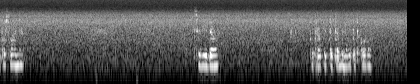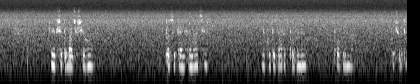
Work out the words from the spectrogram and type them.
послання. Це відео потрапить до тебе не випадково. Якщо ти бачиш його, то це та інформація, яку ти зараз повинен, повинна почути.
